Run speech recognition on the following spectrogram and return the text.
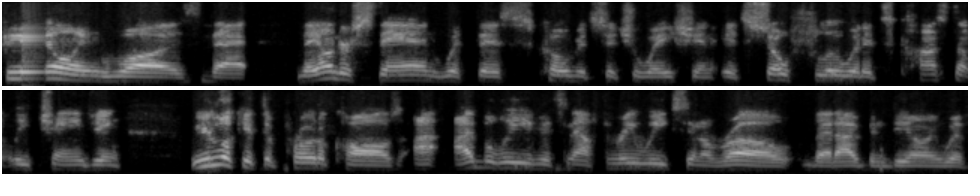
feeling was that they understand with this COVID situation, it's so fluid, it's constantly changing. You look at the protocols, I, I believe it's now three weeks in a row that I've been dealing with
